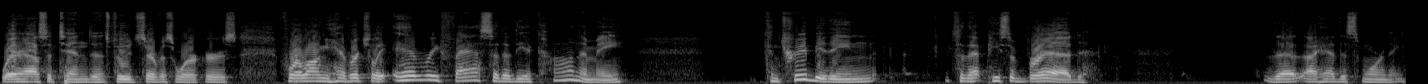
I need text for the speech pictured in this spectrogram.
warehouse attendants, food service workers. For long, you have virtually every facet of the economy contributing to that piece of bread that I had this morning.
